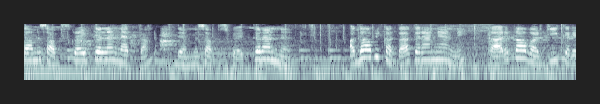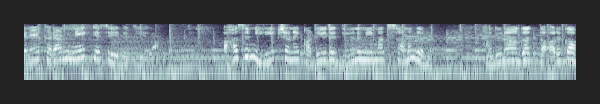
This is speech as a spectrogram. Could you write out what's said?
තාම සබස්ක්‍රයිබ් කරන්න නැත්තම් දැම්ම සබස්ක්‍රයිබ් කරන්න. අද අපි කතා කරන්න යන්නේ තාරකා වර්ගී කරණය කරන්නේ කෙසේද කියලා. අහස නිරීක්ෂණය කටයුතු දියුණුවීමත් සමගම හඳුනාගත් තාරකා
